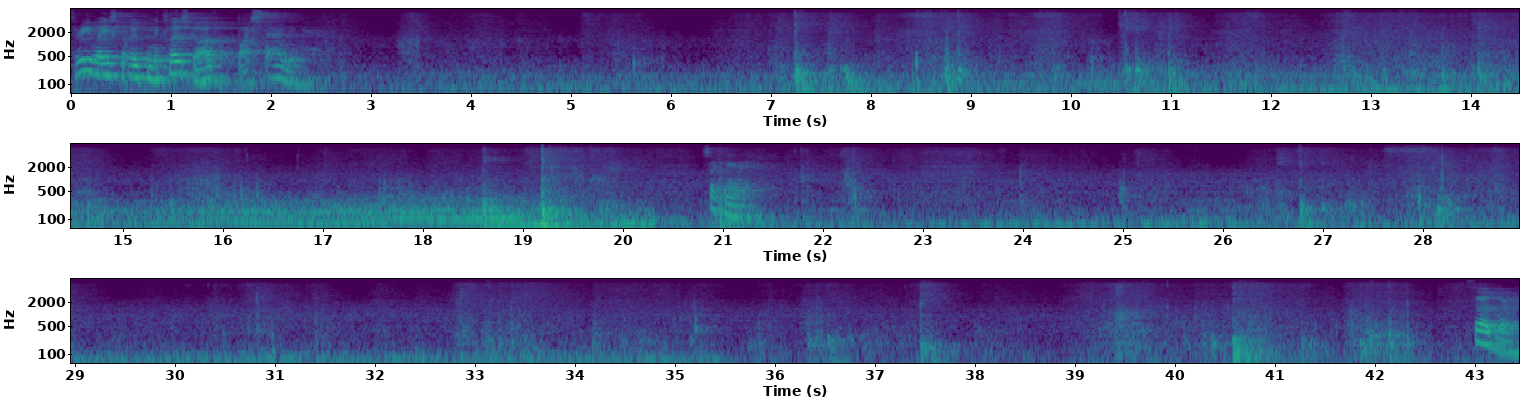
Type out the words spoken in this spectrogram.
Three ways to open the closed guard by standing. Second way. Third way,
